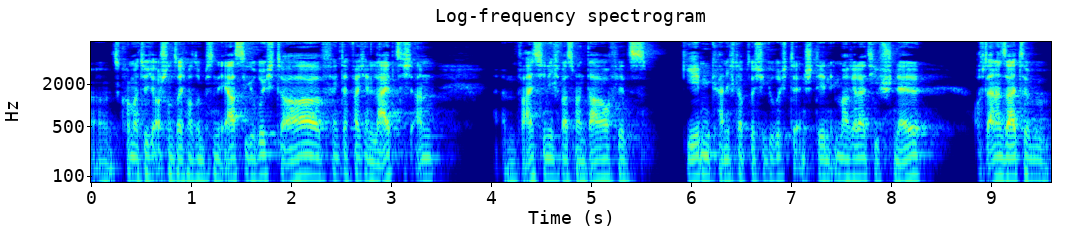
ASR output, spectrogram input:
Äh, es kommen natürlich auch schon, sag ich mal, so ein bisschen erste Gerüchte, ah, fängt er vielleicht in Leipzig an. Ähm, weiß ich nicht, was man darauf jetzt geben kann. Ich glaube, solche Gerüchte entstehen immer relativ schnell. Auf der anderen Seite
